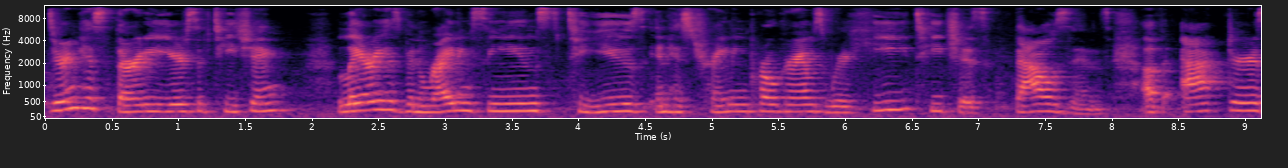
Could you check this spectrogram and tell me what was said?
During his 30 years of teaching, Larry has been writing scenes to use in his training programs where he teaches thousands of actors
